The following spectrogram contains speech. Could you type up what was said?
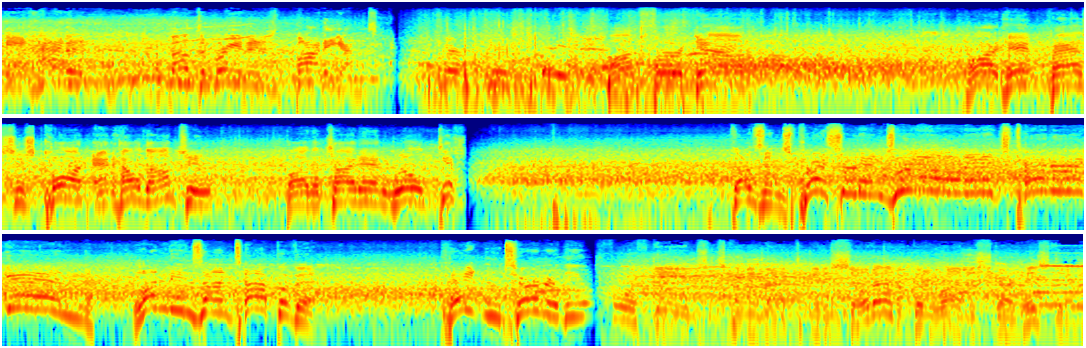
He had it, about to bring it in his body. Got On third down. Hard hit, pass is caught and held onto by the tight end Will Dis. Cousins pressured and drilled, and it's Turner again. London's on top of it. Peyton Turner, the Fourth game since coming back to Minnesota, and a good run to start his day.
